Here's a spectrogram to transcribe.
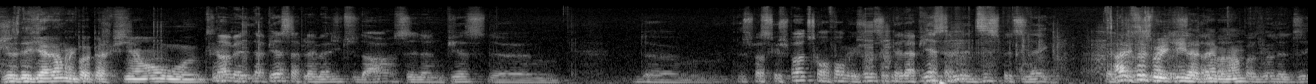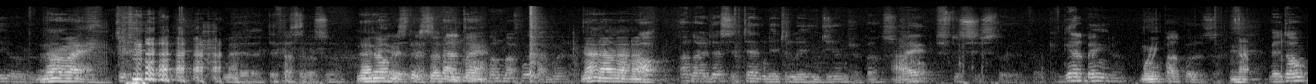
juste des violons, même pas de percussion. Ou, tu sais. Non, mais la pièce s'appelait Mali Tudor. C'est là une pièce de. de c'est parce que je pense que tu confonds quelque chose, c'est que la pièce s'appelait 10 petits nègres. Ah, ça, c'est pas écrit là-dedans, par exemple. pas le droit de le dire. là. Non, ouais. Mais euh, t'effaceras ça. Non, non, mais Euh, c'était ça dans le tellement temps. pas de ma faute à moi. là. Non, non, non, non. Ah, en anglais, c'était Little Indian, je pense. Ah. Mais, bien, là. Oui. On ne parle pas de ça. Non. Mais donc,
